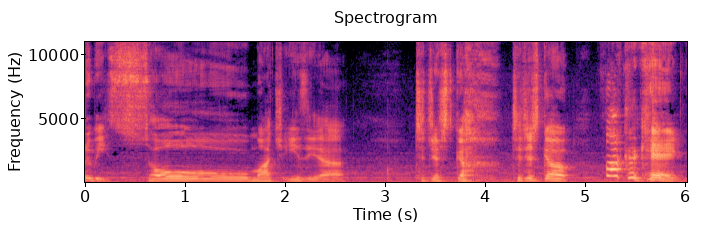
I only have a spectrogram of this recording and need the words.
to be so much easier to just go to just go fuck the king.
